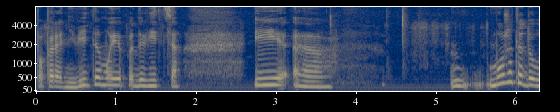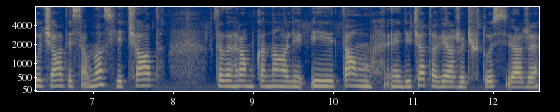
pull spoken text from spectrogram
попереднє відео моє подивіться. І можете долучатися. У нас є чат в телеграм-каналі, і там е, дівчата в'яжуть, хтось в'яже,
